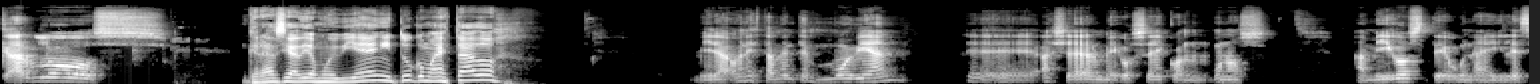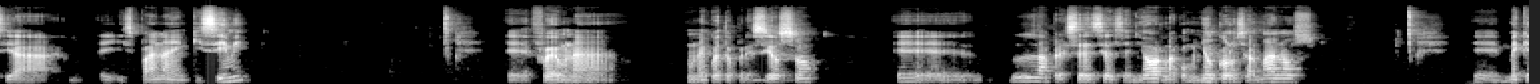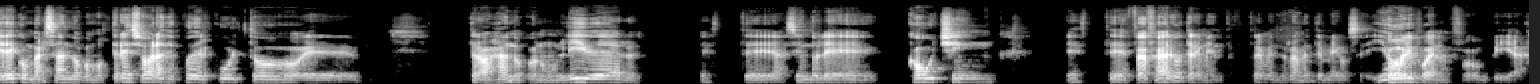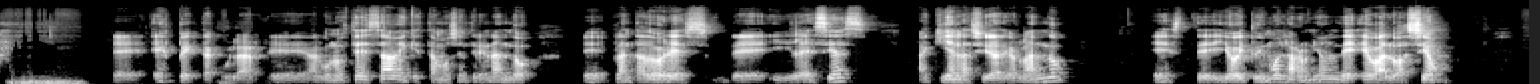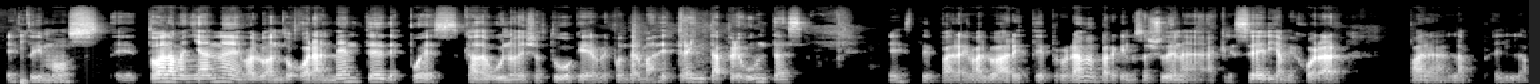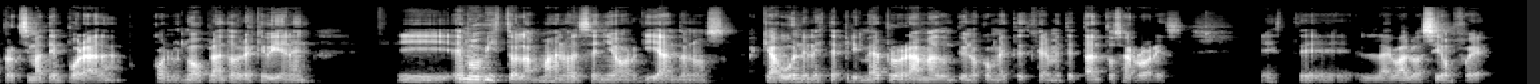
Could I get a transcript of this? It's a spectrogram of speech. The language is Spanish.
Carlos? Gracias a Dios, muy bien. ¿Y tú cómo has estado? Mira, honestamente, muy bien. Eh, ayer me gocé con unos amigos de una iglesia hispana en Kissimmee. Eh, fue una, un encuentro precioso. Eh, la presencia del Señor, la comunión con los hermanos. Eh, me quedé conversando como tres horas después del culto, eh, trabajando con un líder, este, haciéndole coaching. Este, fue, algo tremendo, tremendo, realmente me gocé. Y hoy, bueno, fue un día eh, espectacular. algunos de ustedes saben que estamos entrenando plantadores de iglesias aquí en la ciudad de Orlando. Este, y hoy tuvimos la reunión de evaluación. Estuvimos eh, toda la mañana evaluando oralmente, después cada uno de ellos tuvo que responder más de 30 preguntas este, para evaluar este programa, para que nos ayuden a, crecer y a mejorar para la, la, próxima temporada con los nuevos plantadores que vienen. Y hemos visto la mano del Señor guiándonos que aún en este primer programa donde uno comete generalmente tantos errores, este, la evaluación fue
